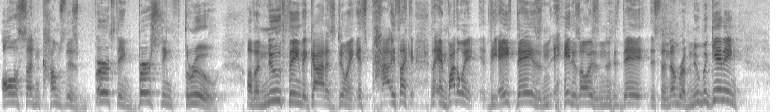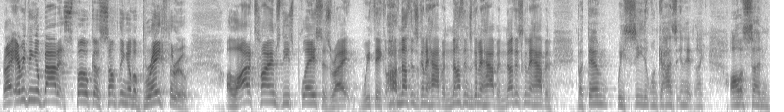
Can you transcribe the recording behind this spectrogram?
all of a sudden comes this birthing, bursting through of a new thing that God is doing. It's, it's like, and by the way, the eighth day is eight is always the day. It's the number of new beginning, right? Everything about it spoke of something of a breakthrough. A lot of times, these places, right? We think, oh, nothing's going to happen, nothing's going to happen, nothing's going to happen. But then we see that when God's in it, like all of a sudden,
